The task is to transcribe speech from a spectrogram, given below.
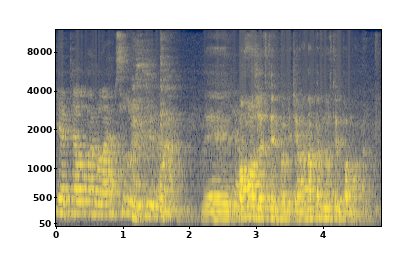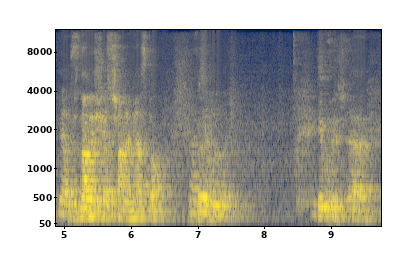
Yeah, tell him I will absolutely do that. Y, Pomoże w tym, powiedziała, na pewno w tym pomogę. Yes. znaleźć yes, siostrzane miasto w, Absolutely. It was, uh,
